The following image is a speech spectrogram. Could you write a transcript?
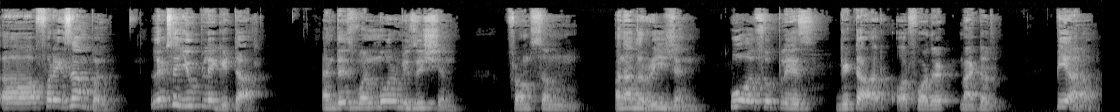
Uh, for example, let's say you play guitar and there's one more musician from some another region who also plays guitar or for that matter piano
